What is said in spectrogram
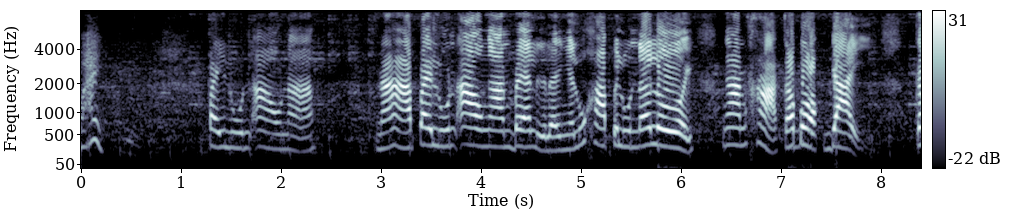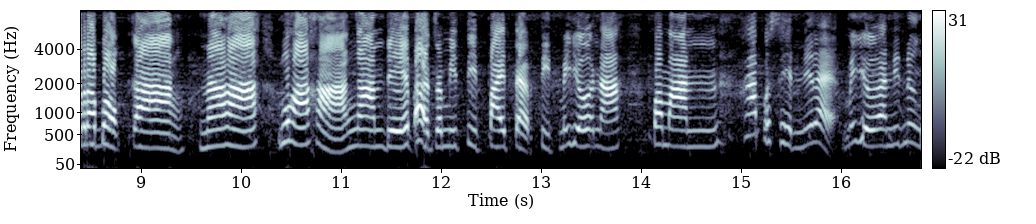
ว้ายไปลุ้นเอานะนะคะไปลุ้นเอางานแบรนด์หรืออะไรเงี้ยลูกค้าไปลุ้นได้เลย งานขากระบอกใหญ่ กระบอกกลางนะคะ ลูกค้าขางานเดฟอาจจะมีติดไปแต่ติดไม่เยอะนะ ประมาณ 5%นี่แหละ ไม่เยอะอันนิดนึง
